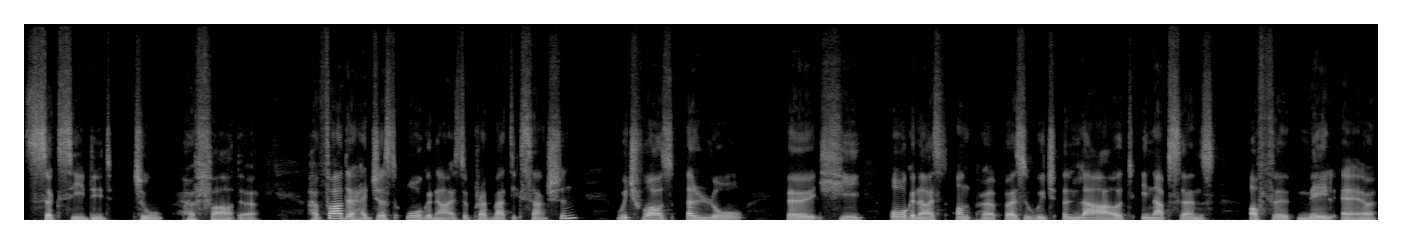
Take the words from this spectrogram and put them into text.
succeeded to her father. Her father had just organized a pragmatic sanction, which was a law uh, he organized on purpose, which allowed, in absence of a male heir,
